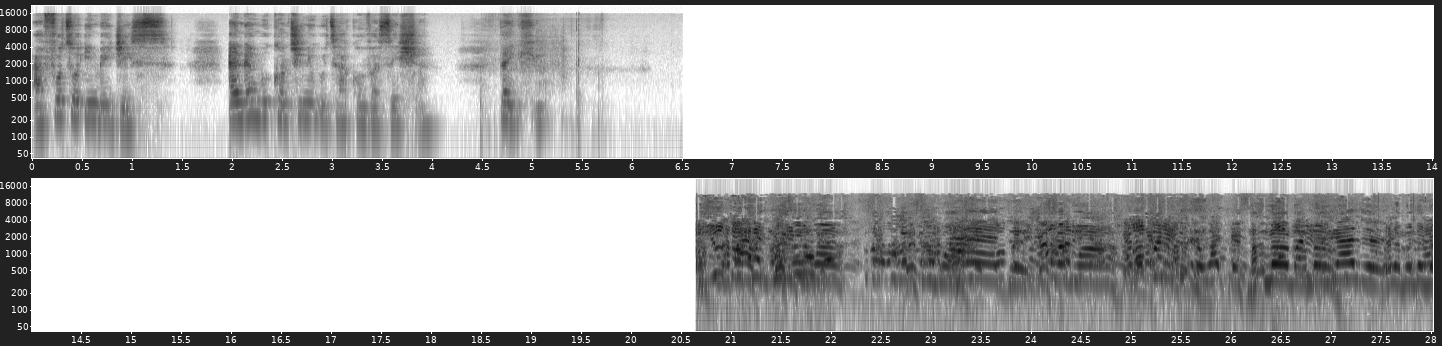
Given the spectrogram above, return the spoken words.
uh, photo images and then we'll continue with our conversation. Thank you. Maman, maman Je le mener, je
